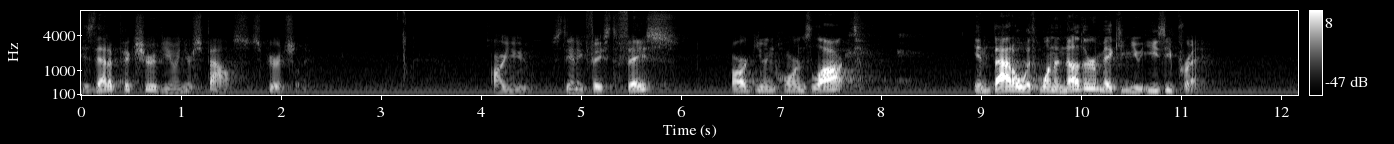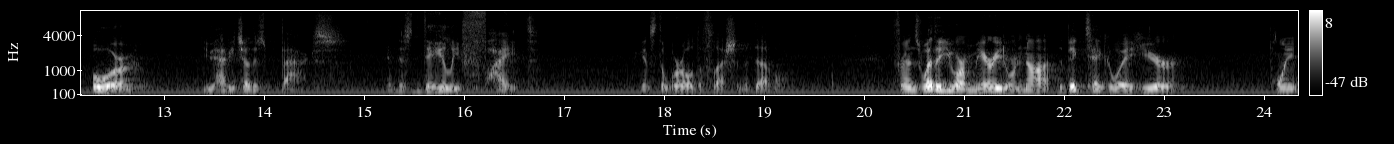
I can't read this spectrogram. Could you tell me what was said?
Is that a picture of you and your spouse spiritually? Are you standing face to face, arguing, horns locked, in battle with one another, making you easy prey? Or do you have each other's backs in this daily fight against the world, the flesh, and the devil? Friends, whether you are married or not, the big takeaway here, point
